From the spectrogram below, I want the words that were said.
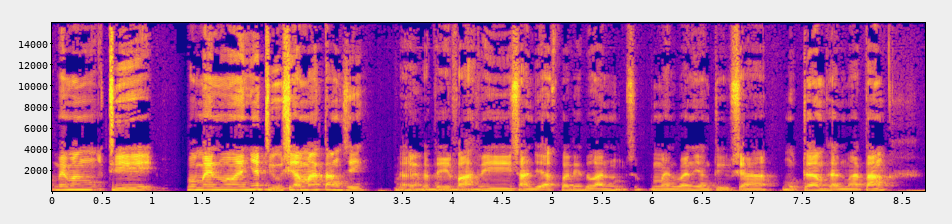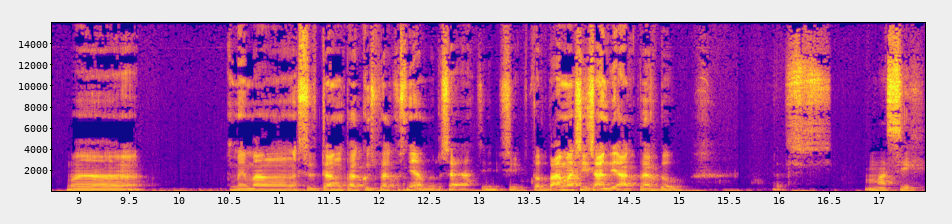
memang di pemain-pemainnya di usia matang sih. Iya, seperti benar. Fahri, Sandi Akbar itu kan pemain-pemain yang di usia muda dan matang me- memang sedang bagus-bagusnya menurut saya. Terutama si Sandi Akbar tuh. Masih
